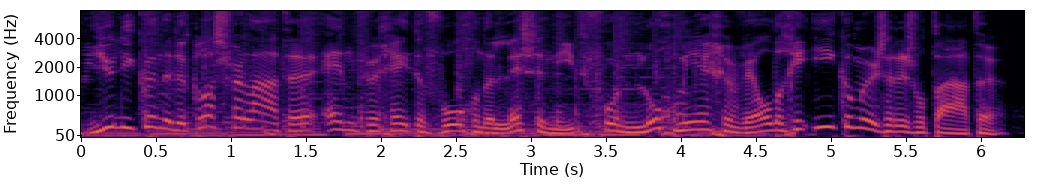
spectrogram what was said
jullie kunnen de klas verlaten en vergeet de volgende lessen niet voor nog meer geweldige e-commerce resultaten.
